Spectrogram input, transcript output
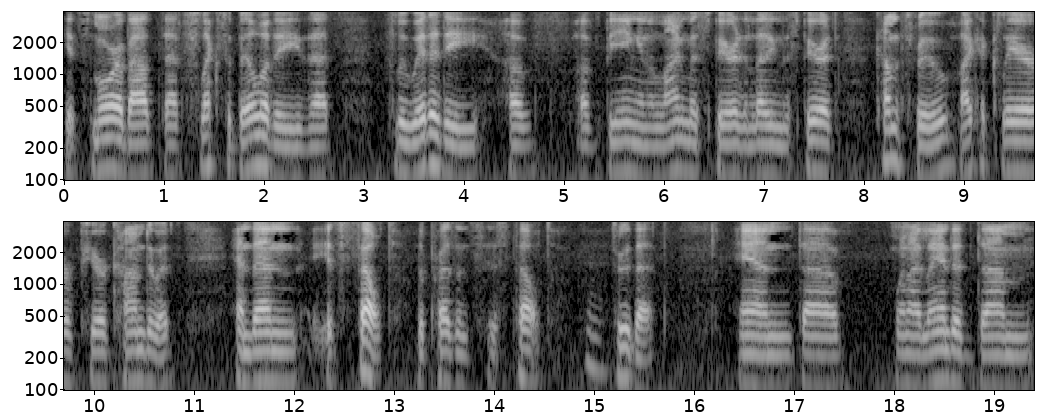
It's more about that flexibility, that fluidity of of being in alignment with Spirit and letting the Spirit come through like a clear, pure conduit, and then it's felt. The presence is felt mm. through that. And uh, when I landed um,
